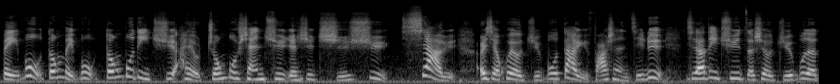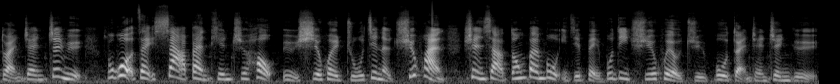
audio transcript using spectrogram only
北部、东北部、东部地区还有中部山区仍是持续下雨，而且会有局部大雨发生的几率。其他地区则是有局部的短暂阵雨。不过在下半天之后，雨势会逐渐的趋缓，剩下东半部以及北部地区会有局部短暂阵雨。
